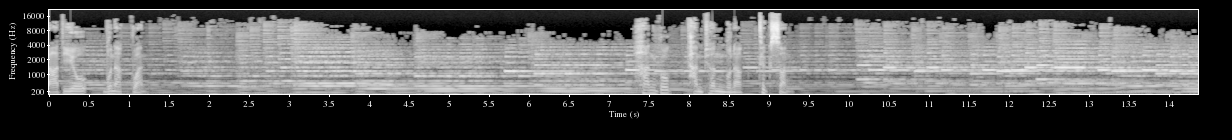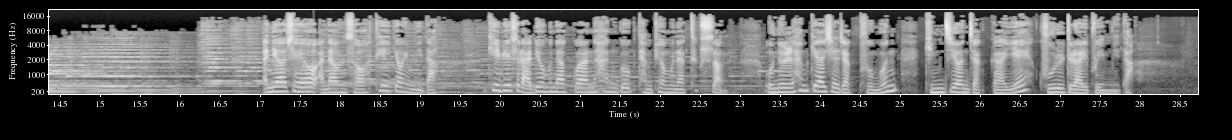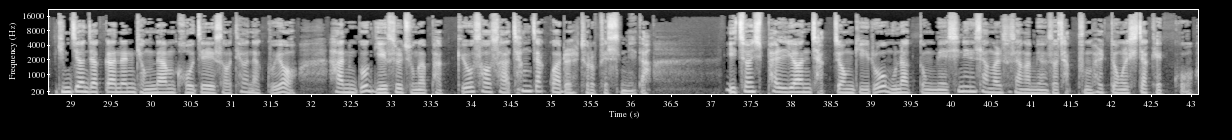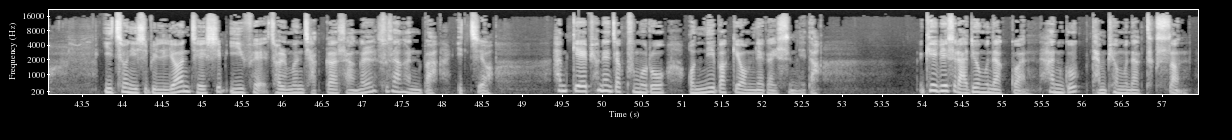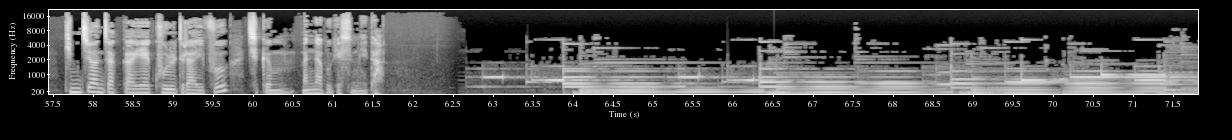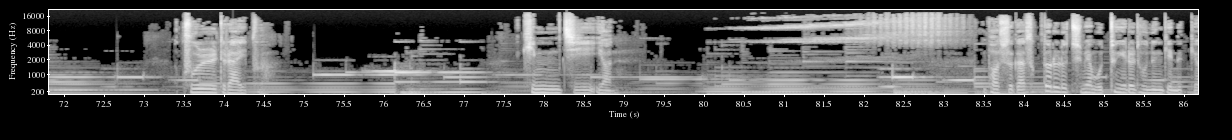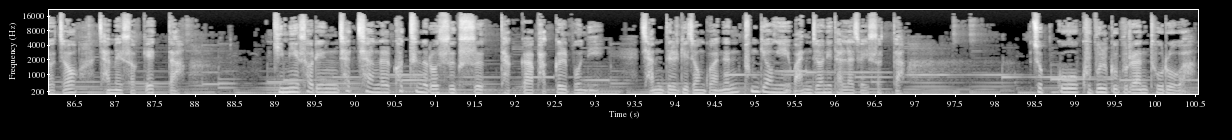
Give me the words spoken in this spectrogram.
라디오 문학관 한국 단편 문학 특선 안녕하세요. 아나운서 태희경입니다. KBS 라디오 문학관 한국 단편 문학 특선 오늘 함께 하실 작품은 김지연 작가의 굴 드라이브입니다. 김지연 작가는 경남 거제에서 태어났고요. 한국예술종합학교 서사 창작과를 졸업했습니다. 2018년 작정기로 문학동네 신인상을 수상하면서 작품 활동을 시작했고 2021년 제12회 젊은 작가상을 수상한 바 있지요. 함께 펴낸 작품으로 언니밖에 없네가 있습니다. KBS 라디오 문학관 한국 단편문학 특선 김지연 작가의 굴 드라이브 지금 만나보겠습니다. 굴 드라이브 김지연 버스가 속도를 늦추며 모퉁이를 도는 게 느껴져 잠에서 깼다. 김이 서린 차창을 커튼으로 쓱쓱 닦아 밖을 보니 잠들기 전과는 풍경이 완전히 달라져 있었다. 좁고 구불구불한 도로와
